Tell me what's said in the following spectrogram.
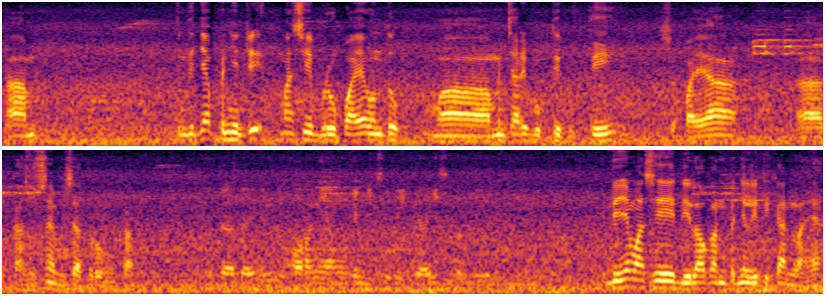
Um, intinya penyidik masih berupaya untuk uh, mencari bukti-bukti supaya uh, kasusnya bisa terungkap. Sudah ada ini orang yang mungkin dicurigai seperti ini? Intinya masih dilakukan penyelidikan lah ya.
